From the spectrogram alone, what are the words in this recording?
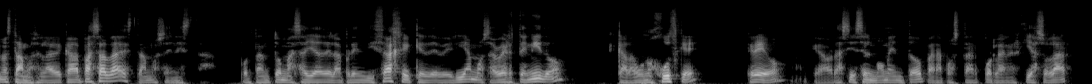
No estamos en la década pasada, estamos en esta. Por tanto, más allá del aprendizaje que deberíamos haber tenido, que cada uno juzgue, creo que ahora sí es el momento para apostar por la energía solar.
